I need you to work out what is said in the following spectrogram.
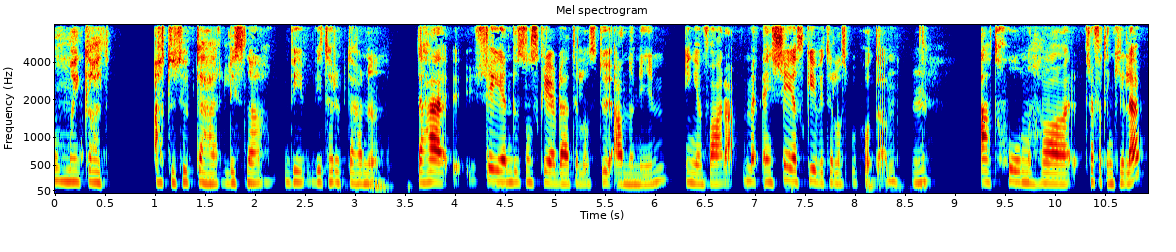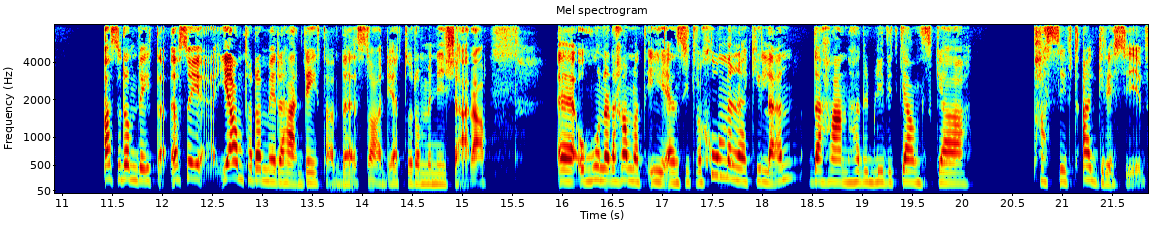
Oh my god, att du tog upp det här. Lyssna, vi, vi tar upp det här nu. Det här, tjejen du som skrev det här till oss, du är anonym, ingen fara. Men en tjej har skrivit till oss på podden att hon har träffat en kille. Alltså de dejtar, alltså jag, jag antar de är i det här dejtande stadiet och de är nykära. Eh, och hon hade hamnat i en situation med den här killen där han hade blivit ganska passivt aggressiv.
